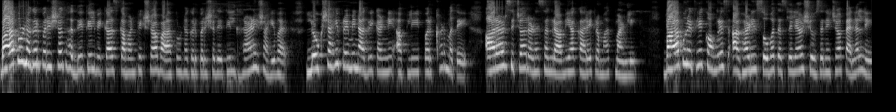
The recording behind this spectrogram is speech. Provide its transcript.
बाळापूर नगर परिषद हद्दीतील विकास कामांपेक्षा बाळापूर नगर परिषदेतील घराणेशाहीवर लोकशाही प्रेमी नागरिकांनी आपली परखड मते आर आर सीच्या रणसंग्राम या कार्यक्रमात मांडली. बाळापूर येथे काँग्रेस आघाडी सोबत असलेल्या शिवसेनेच्या पॅनलने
